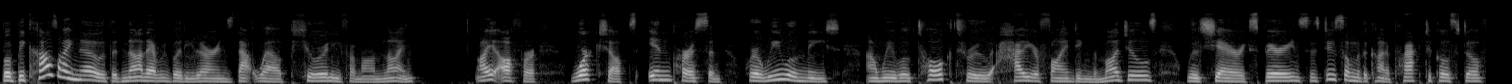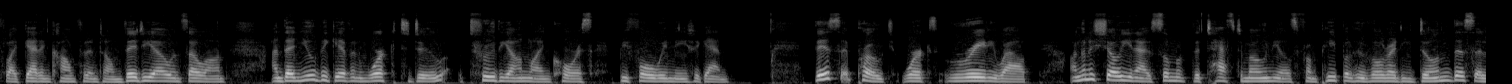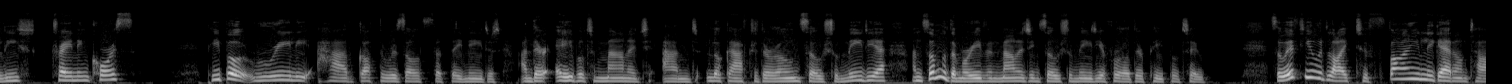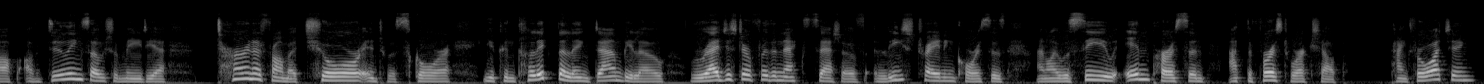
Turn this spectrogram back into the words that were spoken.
But because I know that not everybody learns that well purely from online, I offer workshops in person where we will meet and we will talk through how you're finding the modules. We'll share experiences, do some of the kind of practical stuff like getting confident on video and so on. And then you'll be given work to do through the online course before we meet again. This approach works really well. I'm going to show you now some of the testimonials from people who've already done this elite training course people really have got the results that they needed and they're able to manage and look after their own social media and some of them are even managing social media for other people too. So if you would like to finally get on top of doing social media, turn it from a chore into a score, you can click the link down below, register for the next set of elite training courses and I will see you in person at the first workshop. Thanks for watching.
